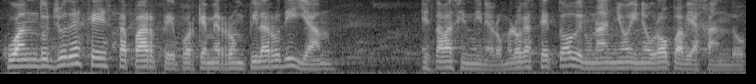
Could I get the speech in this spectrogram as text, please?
cuando yo dejé esta parte porque me rompí la rodilla, estaba sin dinero, me lo gasté todo en un año en Europa viajando.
